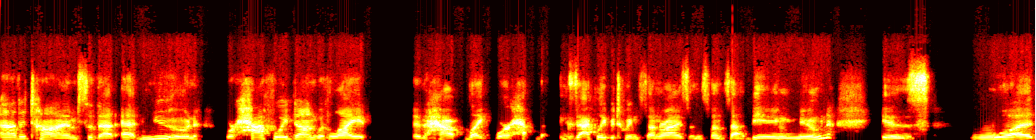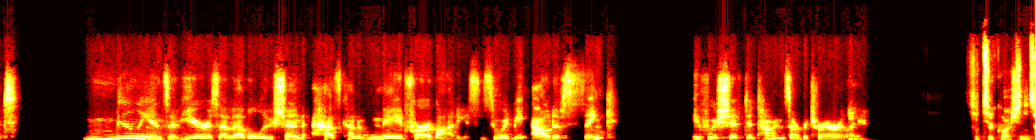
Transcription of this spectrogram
at a time so that at noon we're halfway done with light and half like we're ha- exactly between sunrise and sunset being noon is what millions of years of evolution has kind of made for our bodies. So we'd be out of sync if we shifted times arbitrarily. So two questions.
